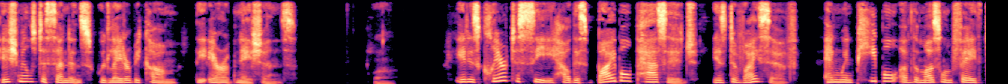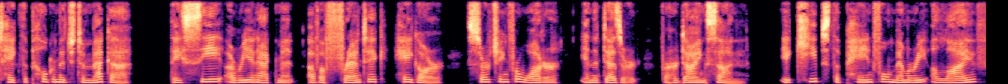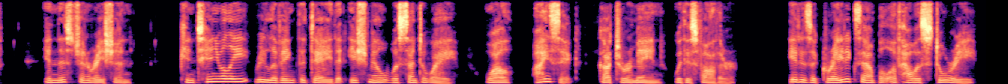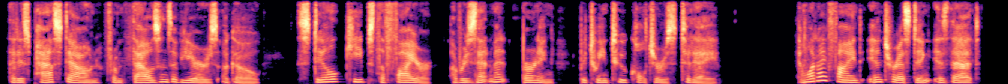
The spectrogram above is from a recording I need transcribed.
Ishmael's descendants would later become the Arab nations. Wow. It is clear to see how this Bible passage is divisive. And when people of the Muslim faith take the pilgrimage to Mecca, they see a reenactment of a frantic Hagar searching for water in the desert for her dying son. It keeps the painful memory alive in this generation, continually reliving the day that Ishmael was sent away, while Isaac got to remain with his father. It is a great example of how a story that is passed down from thousands of years ago still keeps the fire of resentment burning between two cultures today. And what I find interesting is that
